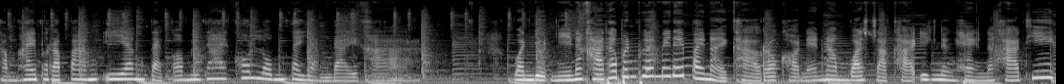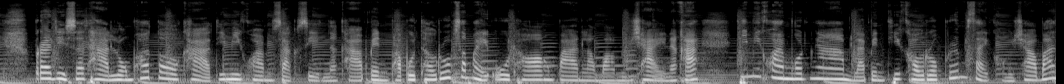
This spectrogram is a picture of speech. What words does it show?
ทำให้พระปรางเอียงแต่ก็ไม่ได้โค่นล้มแต่อย่างใดค่ะ วันหยุดนี้นะคะ ถ้าเพื่อนๆไม่ได้ไปไหนค่ะ เราขอแนะนำวัดสาขาอีกหนึ่งแห่งนะคะ ที่ประดิษฐานหลวงพ่อโตค่ะ ที่มีความศักดิ์สิทธิ์นะคะ เป็นพระพุทธรูปสมัยอู่ทอง ปานละมามวิชัยนะคะ ที่มีความงดงามและเป็นที่เคารพเรื่มใสของชาวบ้าน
